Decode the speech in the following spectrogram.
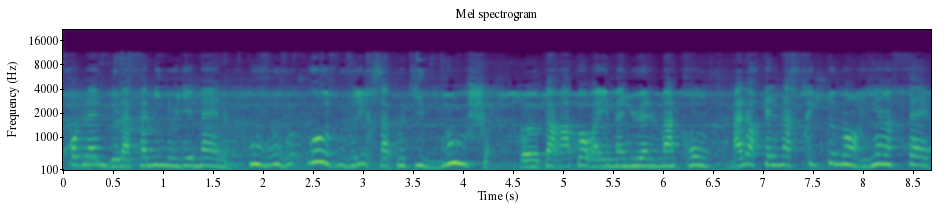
problème de la famine au Yémen, ouvre- ose ouvrir sa petite bouche euh, par rapport à Emmanuel Macron, alors qu'elle n'a strictement rien fait,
